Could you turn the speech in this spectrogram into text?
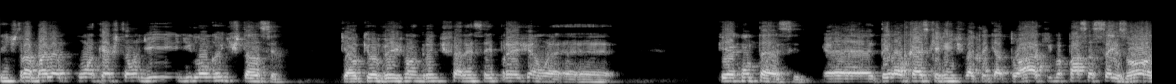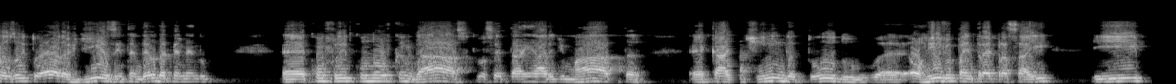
a gente trabalha com a questão de, de longa distância, que é o que eu vejo uma grande diferença aí para a região. É, é, o que acontece? É, tem locais que a gente vai ter que atuar que passa seis horas, oito horas, dias, entendeu? Dependendo é, conflito com o novo cangaço, que você está em área de mata, é, caatinga, tudo, é horrível para entrar e para sair. E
